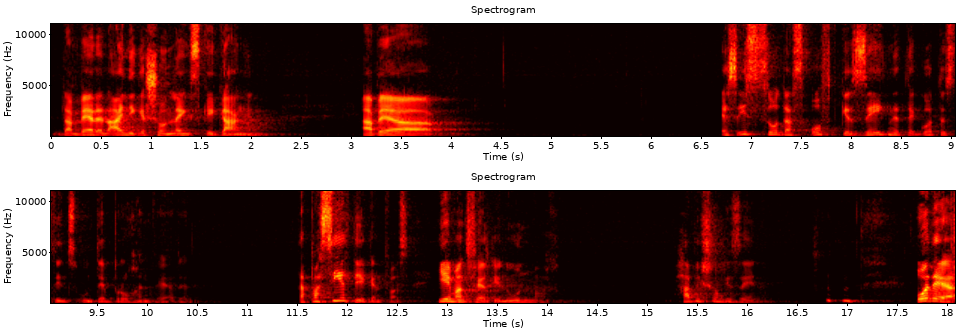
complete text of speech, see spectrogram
dann wären einige schon längst gegangen. Aber es ist so, dass oft gesegnete Gottesdienste unterbrochen werden. Da passiert irgendwas. Jemand fällt in Unmacht. Habe ich schon gesehen. Oder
